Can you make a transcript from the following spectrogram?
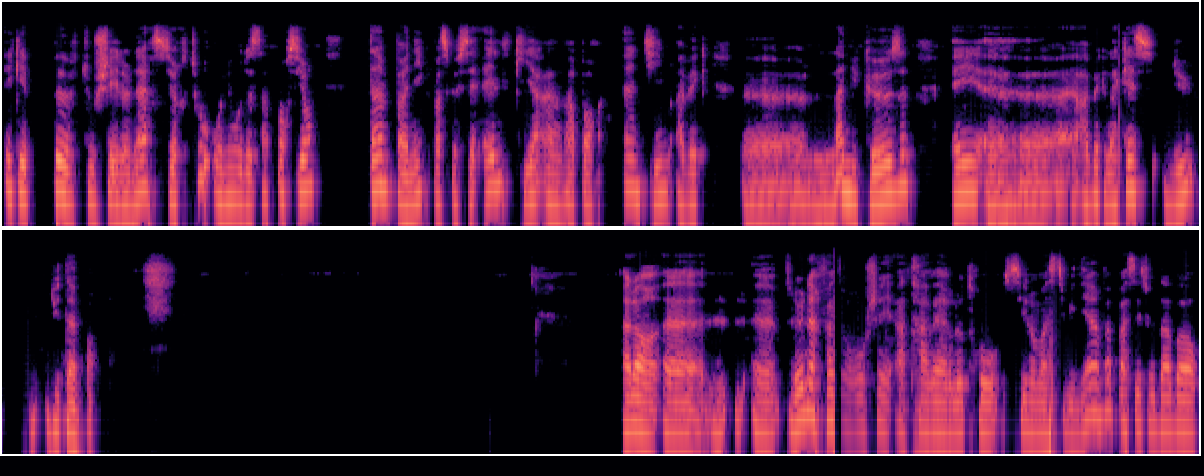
et qui peuvent toucher le nerf, surtout au niveau de sa portion tympanique, parce que c'est elle qui a un rapport intime avec euh, la muqueuse et euh, avec la caisse du, tympan. Alors, euh, le nerf rocher à travers le trou silomastoïdien va passer tout d'abord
